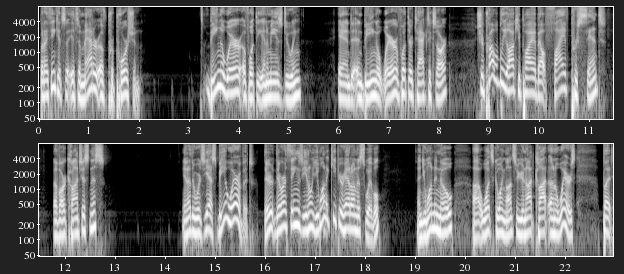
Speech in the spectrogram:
but I think it's a, it's a matter of proportion. Being aware of what the enemy is doing and and being aware of what their tactics are should probably occupy about 5% of our consciousness. In other words, yes, be aware of it. There there are things, you know, you want to keep your head on a swivel and you want to know uh, what's going on so you're not caught unawares. But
